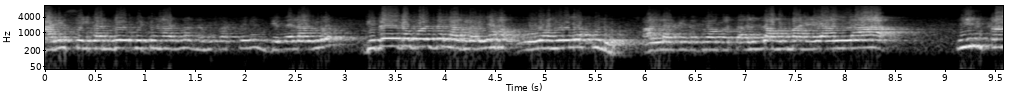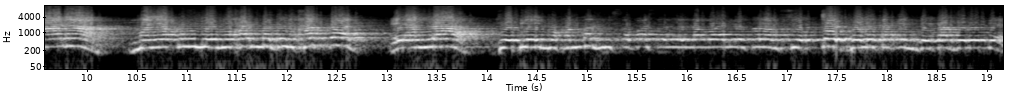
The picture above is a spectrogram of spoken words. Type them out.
হারিস সেইখান থেকে পেছনে নবী যেতে লাগল, যেতে বলতে লাগল আল্লাহকে হে আল্লাহ কানা হে আল্লাহ যদি এই মোহাম্মদ মুস্তাফা ওয়াসাল্লাম সত্য বলে থাকেন, যেটা বলেছেন,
